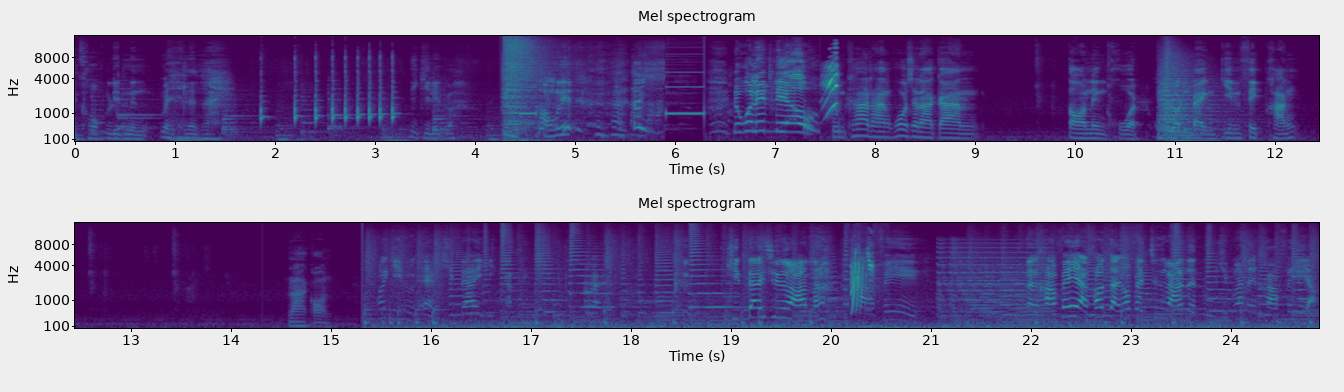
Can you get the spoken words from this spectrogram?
นโคกลิตรหนึ่งไม่ใช่เรื่องง่ายนี่กี่ลิตรวะสองลิตรเฮ้ยนึกว่าลิตรเดียว คุณค่าทางโภชนาการต่อหนึ่งขวดควรแบ่งกินสิบครั้ง ลาก่อน เมื่อกี้หนูแอบคิดได้อีกอันหนึงคือคิดได้ชื่อร้านนะ คาเฟ่ แต่คาเฟ่อะเข้าใจว่าเป็นชื่อร้านแต่หนูคิดว่าในคาเฟ่อะ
